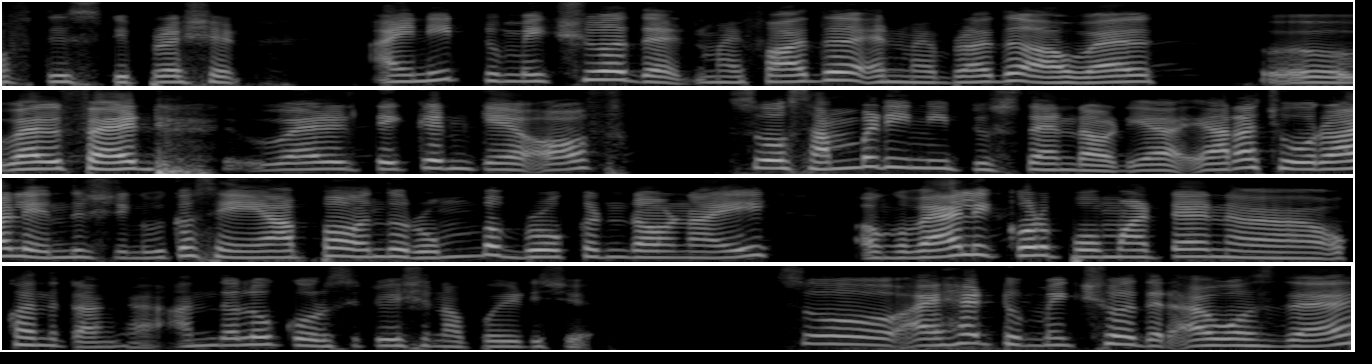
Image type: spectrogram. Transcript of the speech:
of this depression. I need to make sure that my father and my brother are well uh, well fed, well taken care of. So somebody need to stand out. Yeah, யாராச்சும் ஒரு ஆள் எந்திரிச்சிங்க. பிகாஸ் என் அப்பா வந்து ரொம்ப broken down ஆயி, அவங்க வேலைக்கு கூட போமாட்டேன்னு உட்காந்துட்டாங்க. அந்த அளவுக்கு ஒரு சிச்சுவேஷனா போயிடுச்சு. So I had to make sure that I was there.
